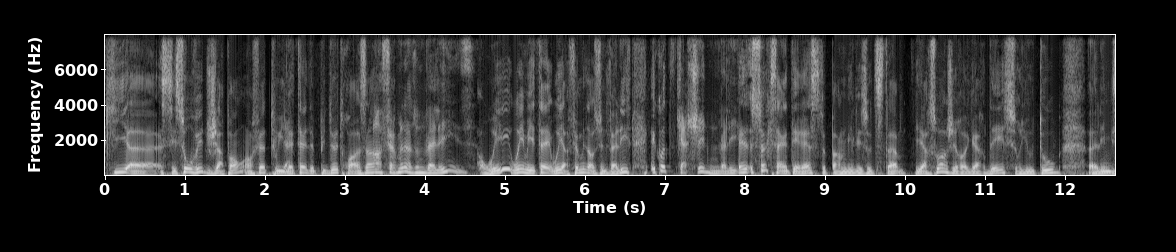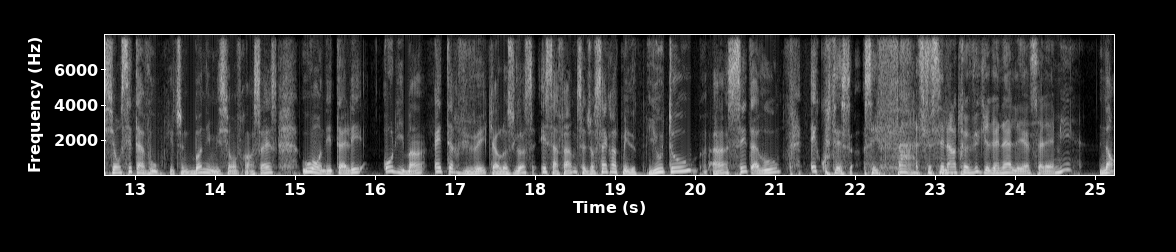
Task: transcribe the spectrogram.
qui euh, s'est sauvé du Japon, en fait, où il était depuis deux, trois ans. Enfermé dans une valise, Oui, oui, mais il était, oui, enfermé dans une valise. Écoute, caché d'une valise. euh, ceux que ça intéresse parmi les auditeurs, hier soir, j'ai regardé sur YouTube euh, l'émission C'est à vous, qui est une bonne émission française, où on est allé au Liban interviewer Carlos Goss et sa femme. Ça dure 50 minutes. YouTube, hein, c'est à vous. Écoutez ça. C'est facile. Est-ce que c'est l'entrevue qu'il a donnée à Léa Salami? Non,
